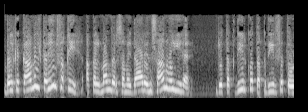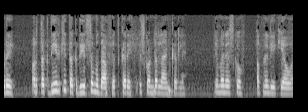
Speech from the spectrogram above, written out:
بلکہ کامل ترین فقی عقل مند اور سمجھدار انسان وہی ہے جو تقدیر کو تقدیر سے توڑے اور تقدیر کی تقدیر سے مدافعت کرے۔ اس کو انڈر لائن کر لیں۔ یہ میں نے اس کو اپنے لیے کیا ہوا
